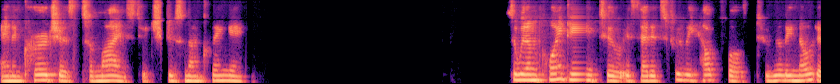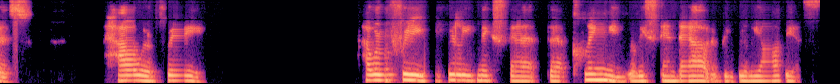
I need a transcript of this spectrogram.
and encourages our minds to choose non clinging. So, what I'm pointing to is that it's really helpful to really notice how we're free. How we're free really makes that, that clinging really stand out and be really obvious.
